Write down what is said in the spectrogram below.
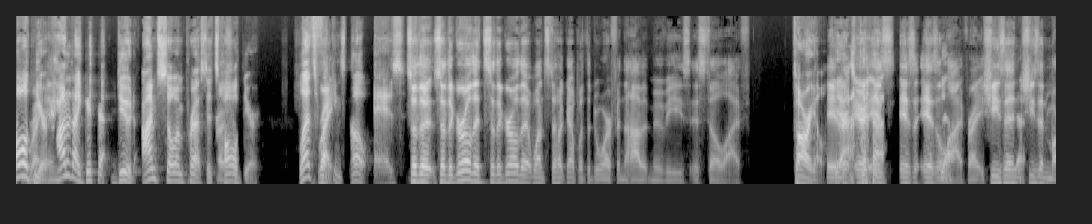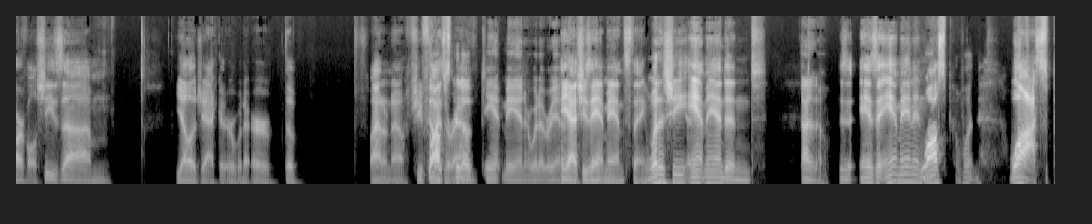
Haldir. Right, How did I get that? Dude, I'm so impressed. It's Haldir. Let's right. fucking go, Ez. So the so the girl that so the girl that wants to hook up with the dwarf in the Hobbit movies is still alive. Tauriel, it, yeah. is is is alive, yeah. right? She's in yeah. she's in Marvel. She's um Yellow Jacket or whatever. Or the I don't know. She flies around. Of Ant Man or whatever. Yeah, yeah. She's Ant Man's thing. What is she? Ant Man and I don't know. Is it is it Ant Man and Wasp? What? Wasp.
